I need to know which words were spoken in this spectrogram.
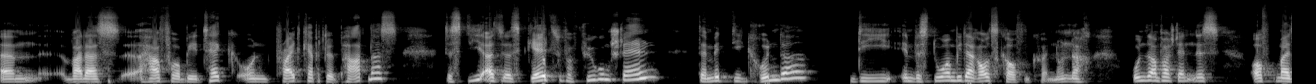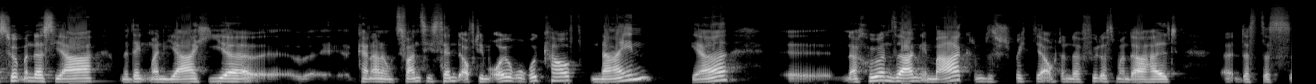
ähm, war das HVB Tech und Pride Capital Partners, dass die also das Geld zur Verfügung stellen, damit die Gründer die Investoren wieder rauskaufen können. Und nach unserem Verständnis, oftmals hört man das ja, und dann denkt man, ja, hier, äh, keine Ahnung, 20 Cent auf dem Euro Rückkauf. Nein, ja, äh, nach Hörensagen im Markt, und das spricht ja auch dann dafür, dass man da halt, äh, dass das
